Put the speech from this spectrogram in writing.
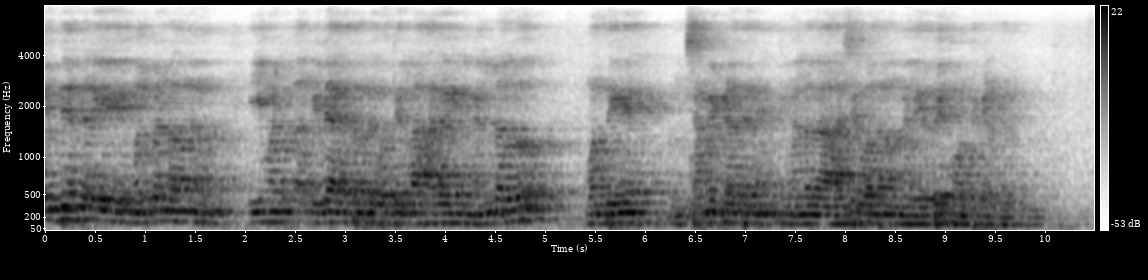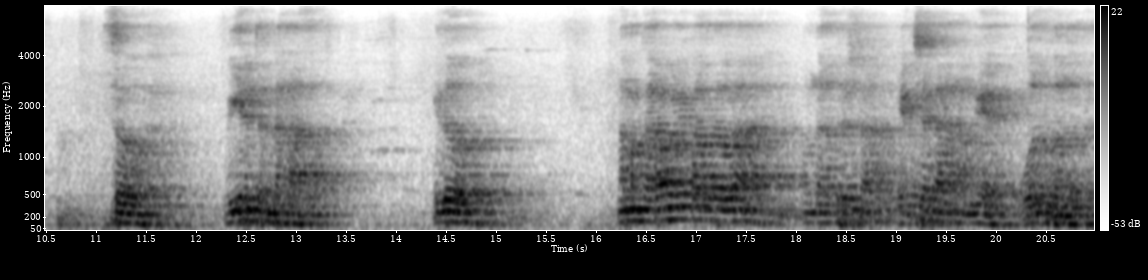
ನಿದ್ದೆ ಅಂತೇಳಿ ಮಲ್ಕೊಂಡವನು ಈ ಮಟ್ಟದ ಡಿಲೇ ಆಗುತ್ತೆ ಗೊತ್ತಿಲ್ಲ. ಹಾಗಾಗಿ ನಿಮ್ಮೆಲ್ಲರೂ ಮೊದಲಿಗೆ ಕ್ಷಮೆ ಕೇಳ್ತೇನೆ. ನಿಮ್ಮೆಲ್ಲರ ಆಶೀರ್ವಾದ ನಮ್ಮ ಮೇಲೆ ಇರಬೇಕು ಅಂತ ಕೇಳ್ತೇನೆ. ಸೊ ವೀರಚಂದ್ರಹಾಸ ಇದು ನಮ್ಮ ಕರಾವಳಿ ಭಾಗದವರ ಒಂದು ಅದೃಷ್ಟ ಯಕ್ಷಗಾನ ನಮಗೆ ಒಲ್ದು ಬಂದದ್ದು.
